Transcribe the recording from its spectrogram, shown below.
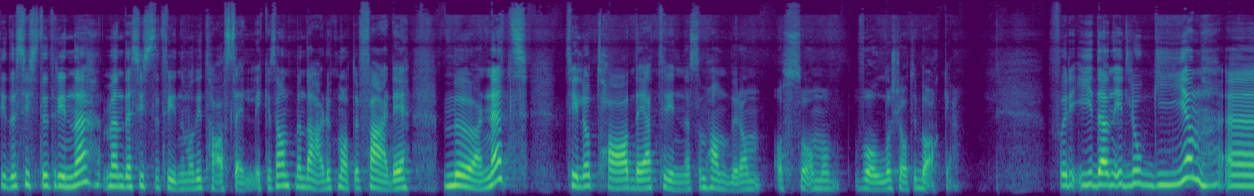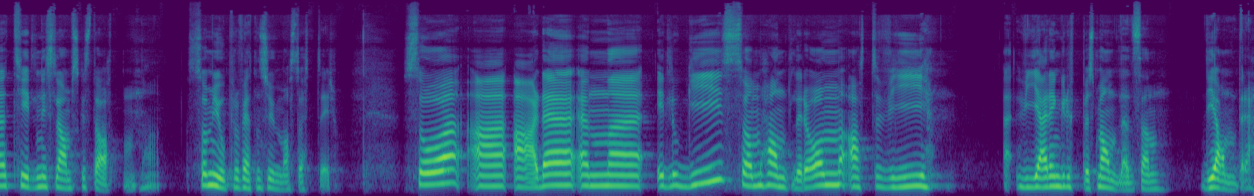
til det siste trinnet, men det siste trinnet må de ta selv. ikke sant? Men da er du på en måte ferdig mørnet til å ta det trinnet som handler om, også om vold og slå tilbake. For i den ideologien eh, til den islamske staten, som jo profeten Summa støtter, så eh, er det en eh, ideologi som handler om at vi, vi er en gruppe som er annerledes enn de andre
